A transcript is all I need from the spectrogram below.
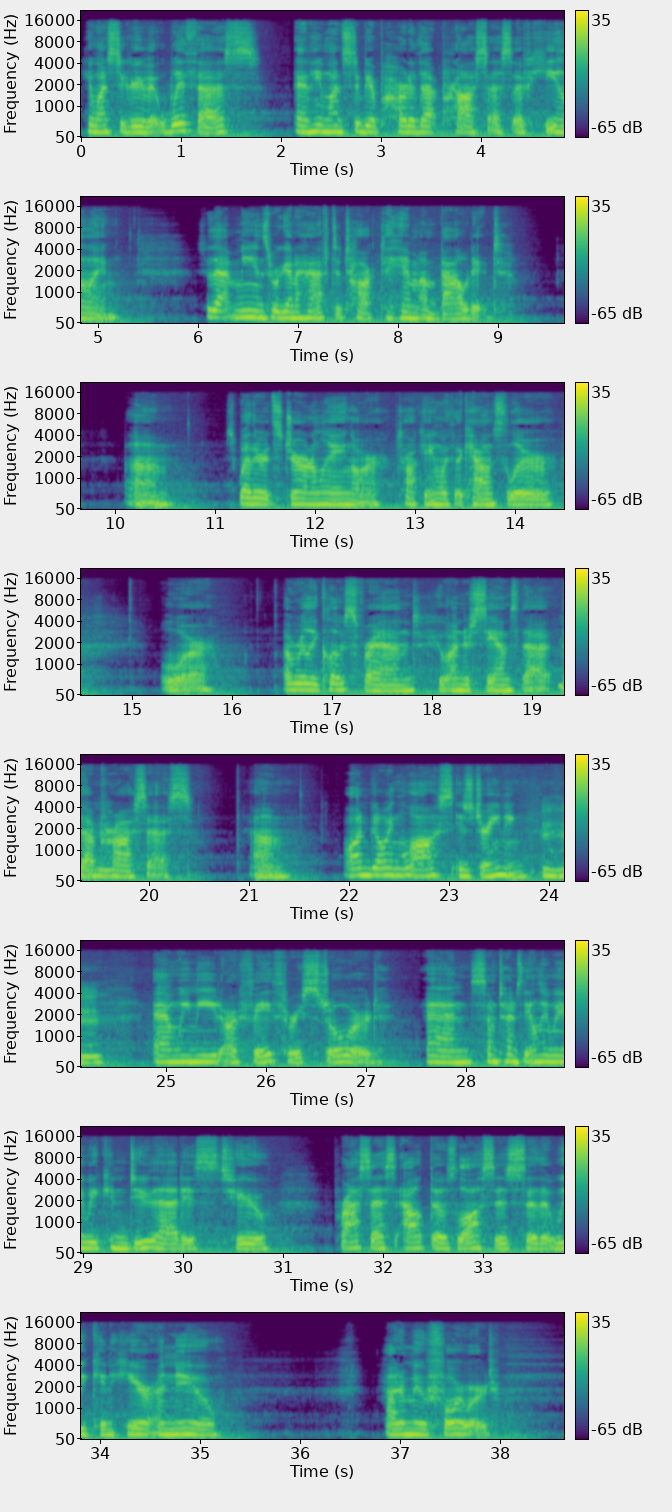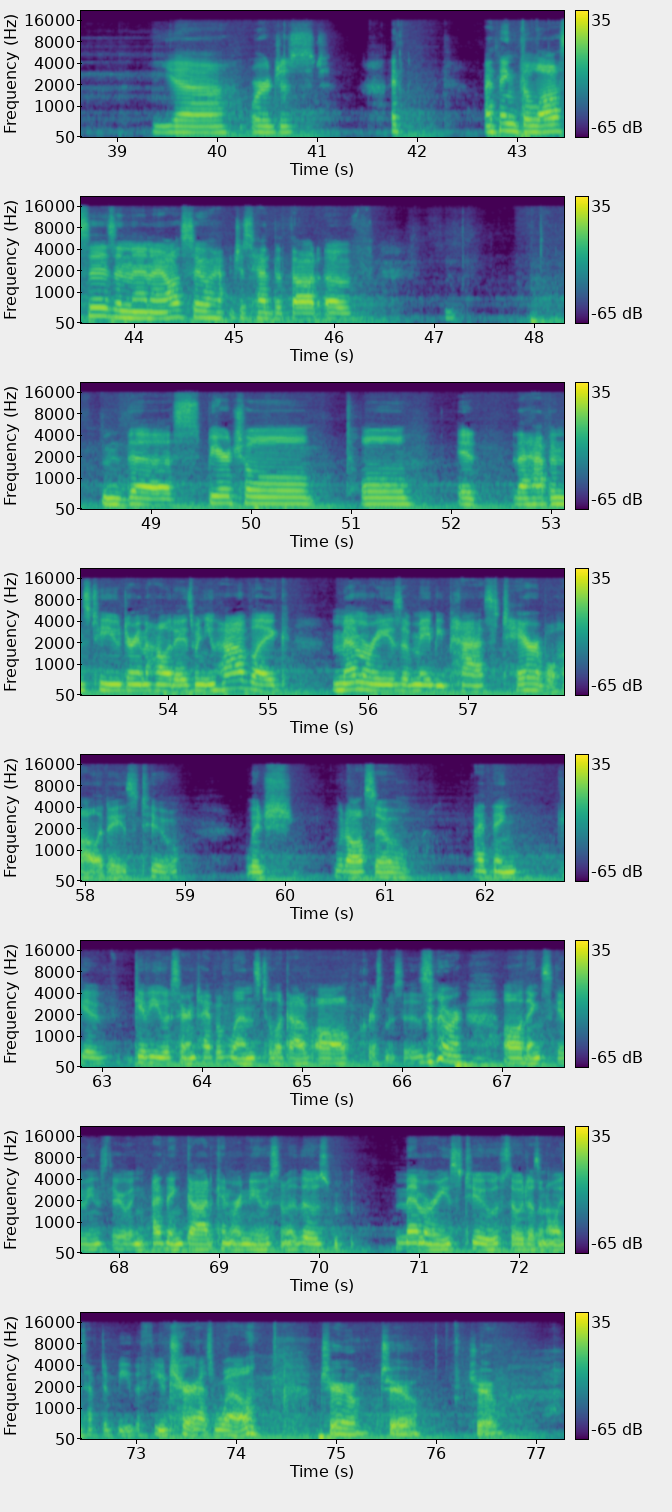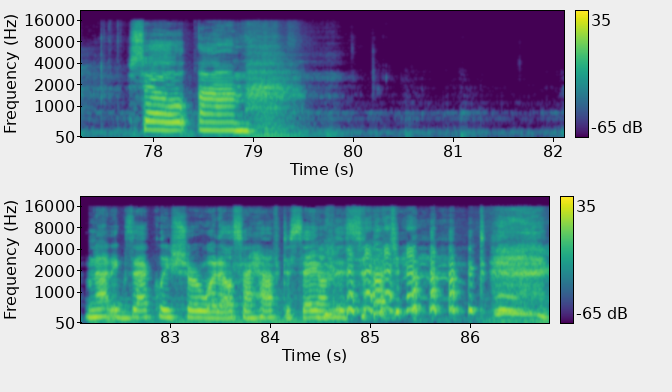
He wants to grieve it with us, and He wants to be a part of that process of healing. So that means we're going to have to talk to Him about it. Um, so whether it's journaling or talking with a counselor or a really close friend who understands that that mm-hmm. process um, ongoing loss is draining. Mm-hmm. And we need our faith restored. And sometimes the only way we can do that is to process out those losses so that we can hear anew how to move forward. Yeah, or just I I think the losses and then I also ha- just had the thought of the spiritual toll it that happens to you during the holidays when you have like memories of maybe past terrible holidays too, which would also I think give give you a certain type of lens to look out of all Christmases or all Thanksgivings through. And I think God can renew some of those memories too, so it doesn't always have to be the future as well. True, true, true. So, um, I'm not exactly sure what else I have to say on this subject.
